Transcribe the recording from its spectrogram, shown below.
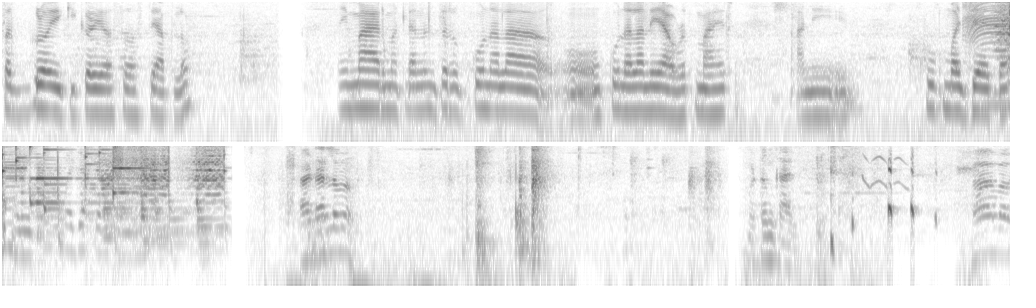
सगळं एकीकडे असं असते आपलं. आणि माहेर म्हटल्यानंतर कोणाला कोणाला नाही आवडत माहेर आणि खूप मज्जा येतात. मजा काय ठरलं मग. मटन खायला. हा.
